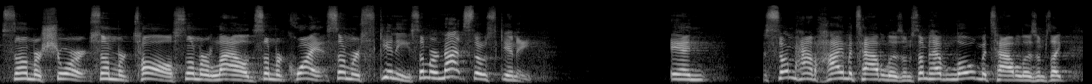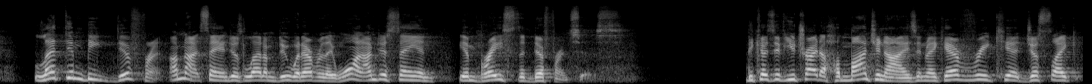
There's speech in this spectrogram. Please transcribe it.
Some are short, some are tall, some are loud, some are quiet, some are skinny, some are not so skinny. And some have high metabolism, some have low metabolisms. Like, let them be different. I'm not saying just let them do whatever they want. I'm just saying embrace the differences. Because if you try to homogenize and make every kid just like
